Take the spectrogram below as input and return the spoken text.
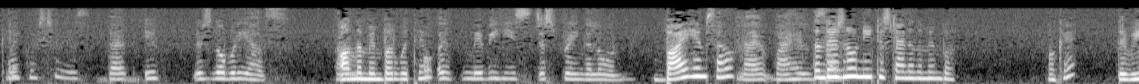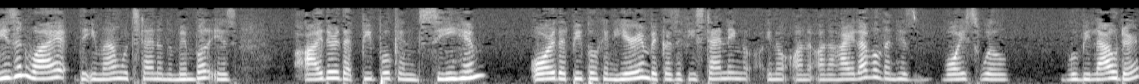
Okay? My question is that if there's nobody else On the mimbar with him, or if maybe he's just praying alone by himself, by, by himself. then there's no need to stand on the mimbar. Okay? The reason why the imam would stand on the mimbar is either that people can see him or that people can hear him because if he's standing, you know, on, on a high level, then his voice will, will be louder.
